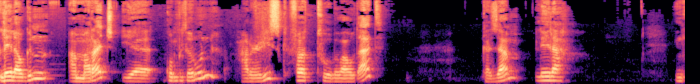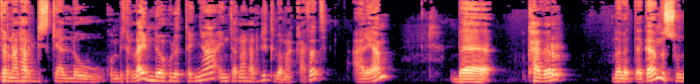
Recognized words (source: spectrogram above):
ሌላው ግን አማራጭ የኮምፒውተሩን hard disk ፈቶ በማውጣት ከዛም ሌላ internal hard disk ያለው ኮምፒውተር ላይ እንደ ሁለተኛ internal hard disk በማካተት አሊያም በ cover በመጠቀም እሱን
